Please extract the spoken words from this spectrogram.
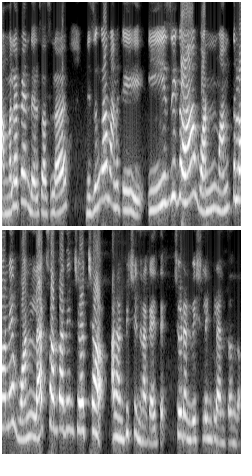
నమ్మలేకపోయాను తెలుసు? అసలు నిజంగా మనకి ఈజీగా వన్ మంత్లోనే వన్ ల్యాక్ సంపాదించవచ్చా అని అనిపించింది నాకైతే. చూడండి విష్ లింక్లో ఎంత ఉందో.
